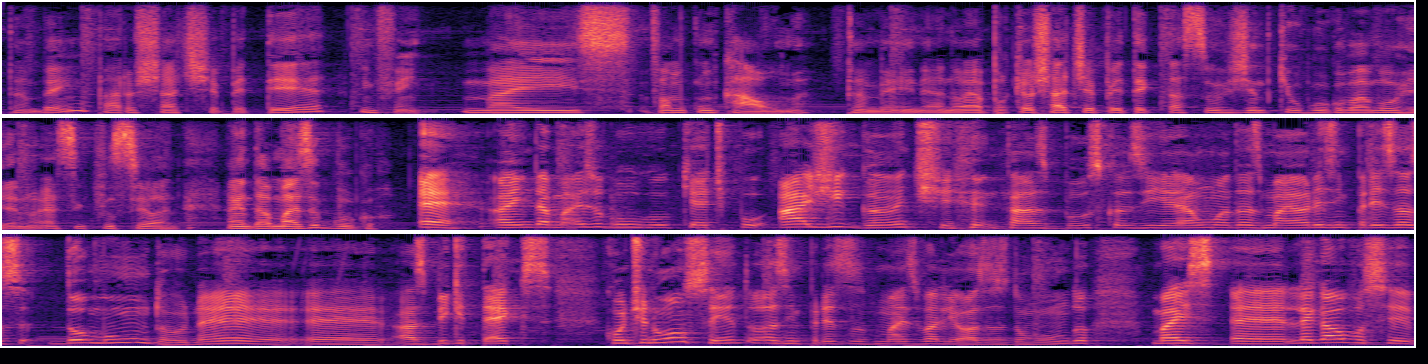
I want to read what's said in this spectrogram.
também para o chat GPT, enfim, mas vamos com calma também, né? Não é porque o chat GPT que tá surgindo que o Google vai morrer, não é assim que funciona. Ainda mais o Google. É, ainda mais o Google, que é tipo a gigante das buscas e é uma das maiores empresas do mundo, né? É, as Big Techs continuam sendo as empresas mais valiosas do mundo, mas é legal você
